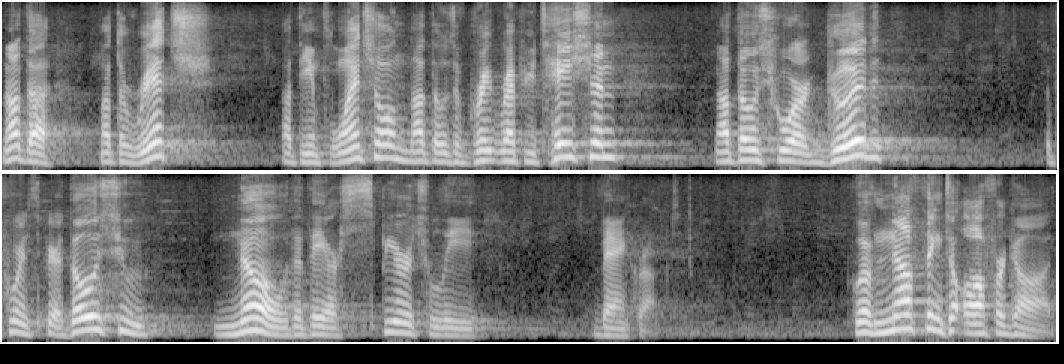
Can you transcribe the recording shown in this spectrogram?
Not the, not the rich, not the influential, not those of great reputation, not those who are good, the poor in spirit, those who know that they are spiritually bankrupt, who have nothing to offer God,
